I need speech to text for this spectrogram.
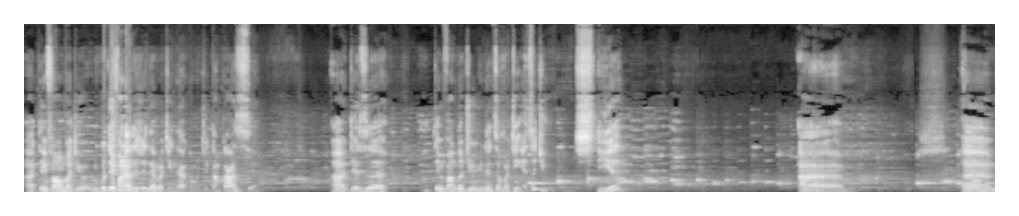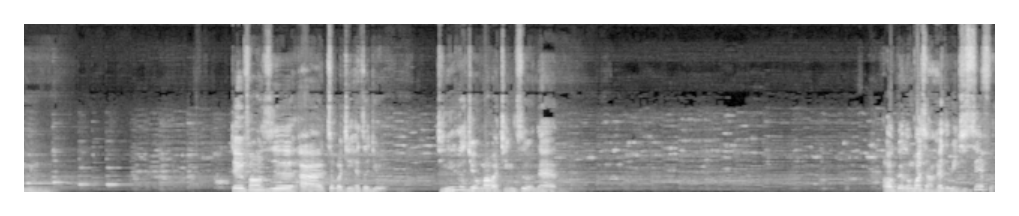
啊，对方罚球，如果对方两只球侪罚进呢，葛末就打加时赛。啊！但是对方个球员呢，只罚进一只球。第一，呃，嗯，对方是啊，只罚进一只球。第二只球没罚进之后呢，哦，搿辰光上海是领先三分，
